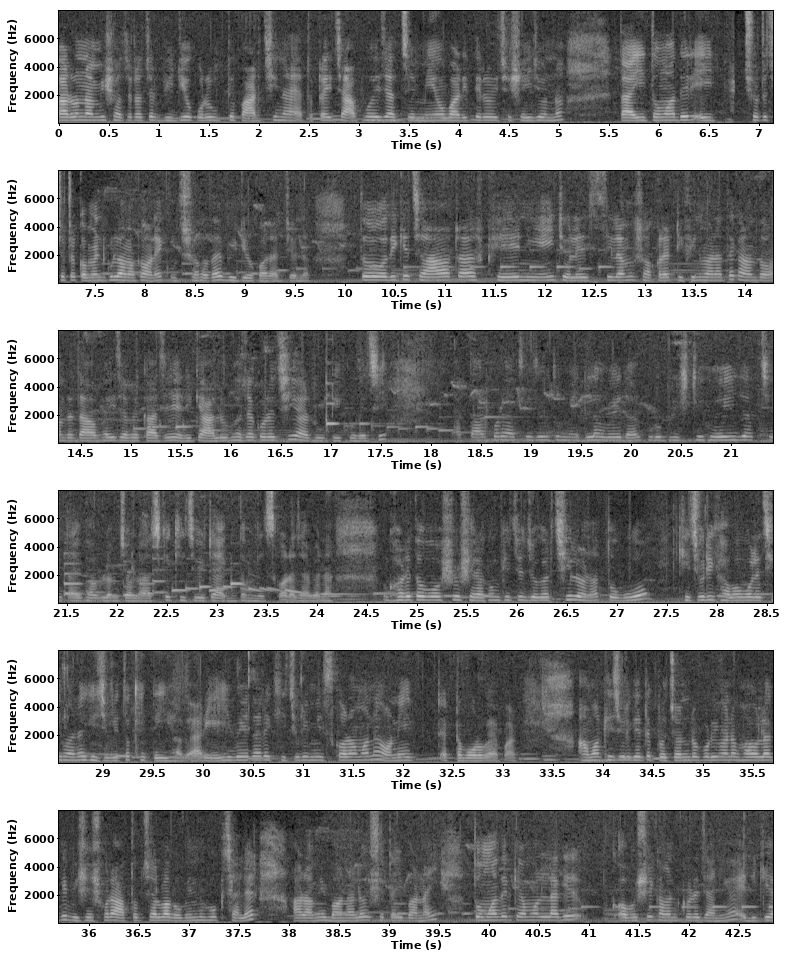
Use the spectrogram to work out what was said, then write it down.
কারণ আমি সচরাচর ভিডিও করে উঠতে পারছি না, এতটাই চাপ হয়ে যাচ্ছে, মেয়েও বাড়িতে রয়েছে সেই জন্য। তাই তোমাদের এই ছোট ছোট কমেন্টগুলো আমাকে অনেক উৎসাহ দেয় ভিডিও করার জন্য। তো ওদিকে চাটা খেয়ে নিয়েই চলে এসেছিলাম সকালে টিফিন বানাতে, কারণ তোমাদের দাওয়া ভাই যাবে কাজে। এদিকে আলু ভাজা করেছি আর রুটি করেছি। আর তারপরে আজকে যেহেতু মেঘলা ওয়েদার পুরো বৃষ্টি হয়েই যাচ্ছে, তাই ভাবলাম চলো আজকে খিচুড়িটা একদম মিস করা যাবে না। ঘরে তো অবশ্য সেরকম কিছু জোগাড় ছিল না, তবুও খিচুড়ি খাব বলেছি মানে খিচুড়ি তো খেতেই হবে। আর এই ওয়েদারে খিচুড়ি মিস করা মানে অনেক একটা বড় ব্যাপার। আমার খিচুড়ি খেতে প্রচণ্ড পরিমাণে ভালো লাগে, বিশেষ করে আতপ চাল বা গোবিন্দভোগ চালের, আর আমি বানালেও সেটাই বানাই। তোমাদের কেমন লাগে অবশ্যই কমেন্ট করে জানিও। এদিকে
